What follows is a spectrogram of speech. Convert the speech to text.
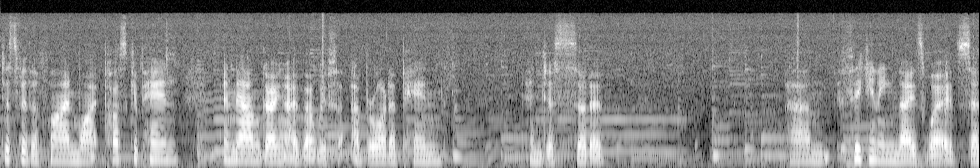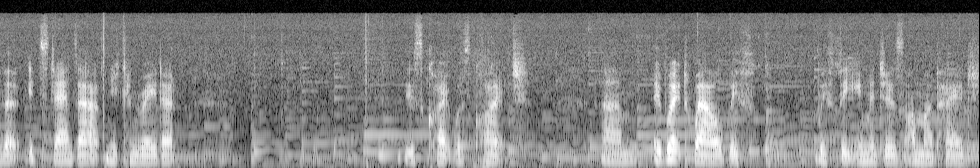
just with a fine white Posca pen and now I'm going over with a broader pen and just sort of um, thickening those words so that it stands out and you can read it. This quote was quite, um, it worked well with, with the images on my page.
